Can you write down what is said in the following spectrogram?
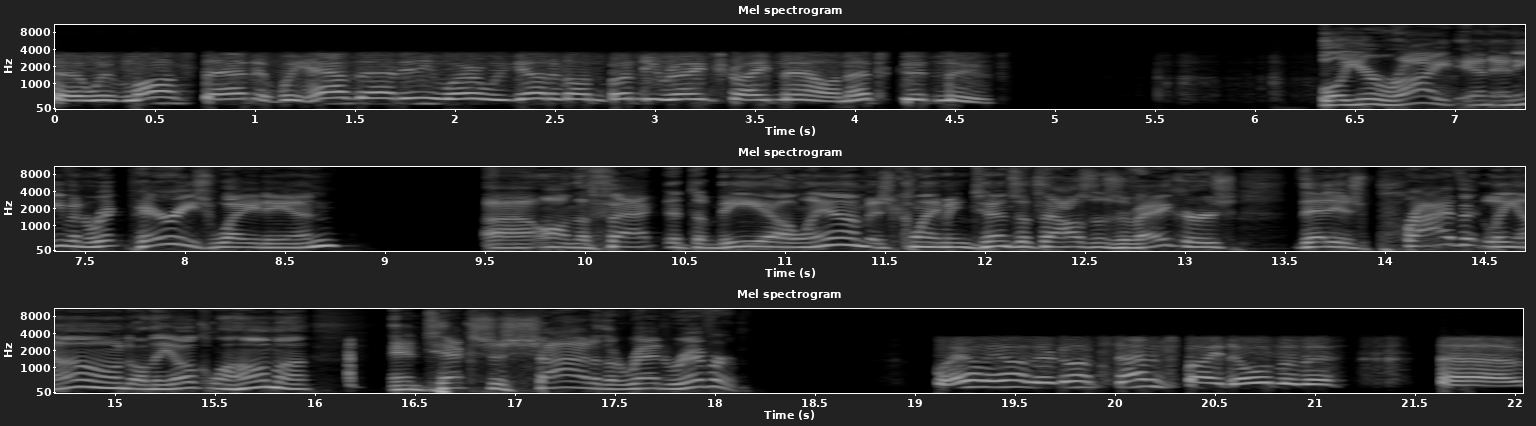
we've lost that. If we have that anywhere, we got it on Bundy Ranch right now, and that's good news. Well, you're right, and, and even Rick Perry's weighed in uh, on the fact that the BLM is claiming tens of thousands of acres that is privately owned on the Oklahoma and Texas side of the Red River. Well, yeah, they're not satisfied owning uh,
